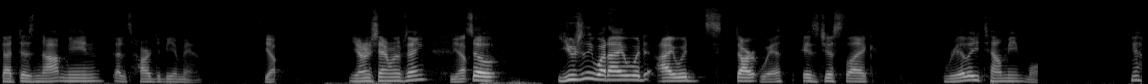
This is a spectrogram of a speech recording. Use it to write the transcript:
That does not mean that it's hard to be a man. You understand what I'm saying? Yeah. So usually what I would I would start with is just like really tell me more. Yeah.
